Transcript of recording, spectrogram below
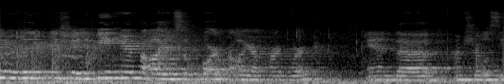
We really appreciate you being here, for all your support, for all your hard work, and uh, I'm sure we'll see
